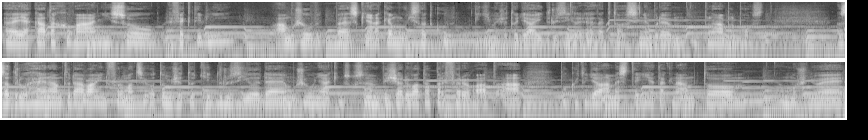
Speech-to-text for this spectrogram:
e, jaká ta chování jsou efektivní a můžou vést k nějakému výsledku. Vidíme, že to dělají druzí lidé, tak to asi nebude úplná blbost. Za druhé nám to dává informaci o tom, že to ti druzí lidé můžou nějakým způsobem vyžadovat a preferovat a pokud to děláme stejně, tak nám to umožňuje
